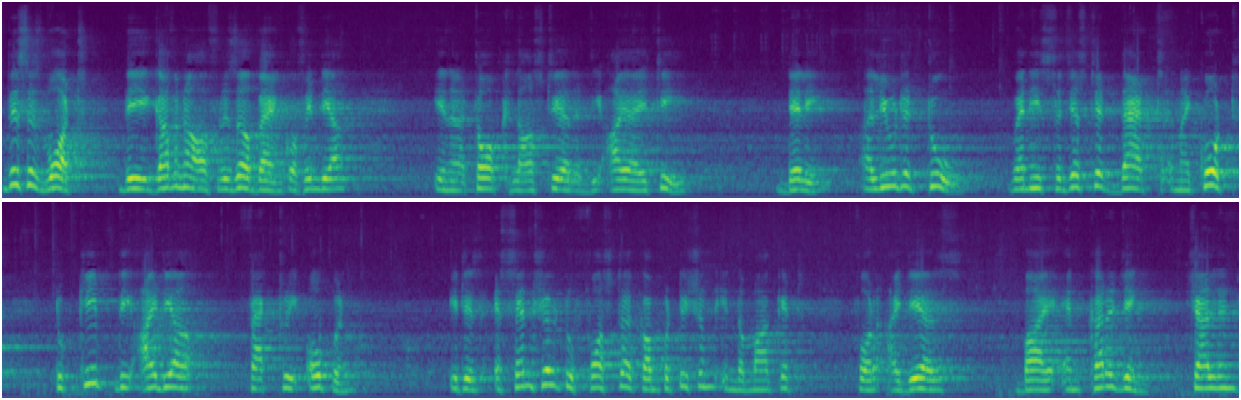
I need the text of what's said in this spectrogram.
This is what the governor of Reserve Bank of India in a talk last year at the IIT Delhi alluded to when he suggested that, and I quote, to keep the idea factory open, it is essential to foster competition in the market for ideas by encouraging challenge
